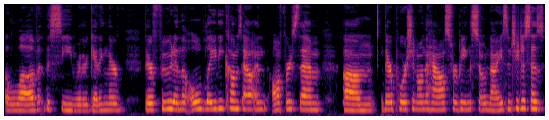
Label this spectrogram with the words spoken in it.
love the scene where they're getting their their food and the old lady comes out and offers them um their portion on the house for being so nice and she just says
